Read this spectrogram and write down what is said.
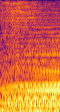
Bye.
